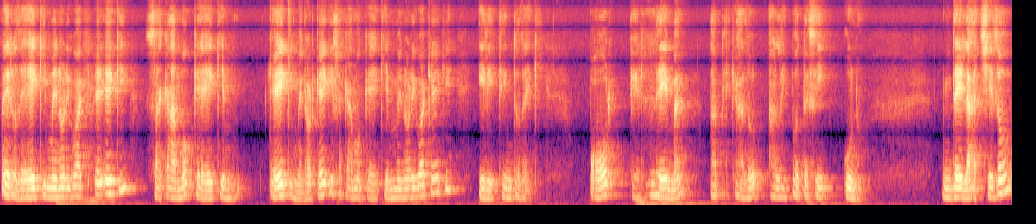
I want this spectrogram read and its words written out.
Pero de x menor igual que x sacamos que x, que x menor que x, sacamos que x menor o igual que x y distinto de x. Por el lema aplicado a la hipótesis 1. Del H2,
